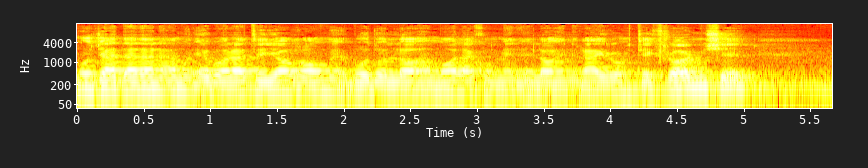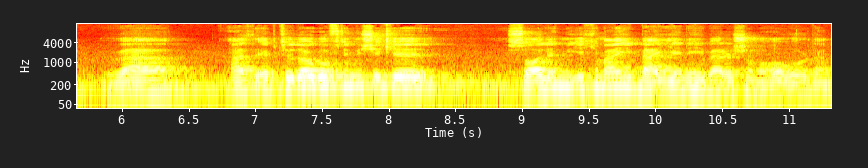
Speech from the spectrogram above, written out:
مجددا همون عبارت یا قوم بود الله مالکم من اله غیره تکرار میشه و از ابتدا گفته میشه که صالح میگه که من این بیانیه ای برای شما آوردم.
